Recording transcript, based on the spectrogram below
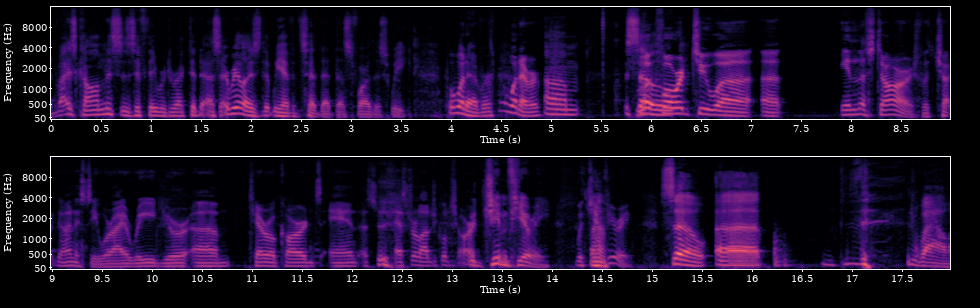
advice columnists as if they were directed to us. I realize that we haven't said that thus far this week, but whatever. Whatever. Um, so Look forward to uh, uh, In the Stars with Chuck Dynasty, where I read your um, tarot cards and ast- astrological charts Jim Fury. with Jim Uh, Fury. So, uh, wow.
